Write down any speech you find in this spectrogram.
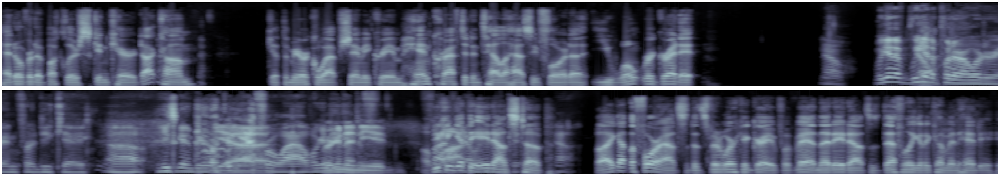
Head over to bucklerskincare.com. Get the Miracle WAP chamois cream, handcrafted in Tallahassee, Florida. You won't regret it. No. We gotta we No. gotta put our order in for DK. Uh, he's gonna be working Yeah. that for a while. We're gonna, We're gonna, going need, need a You can get the eight ounce tub. Yeah. Well, I got the four ounce and it's been working great, but man, that eight ounce is definitely going to come in handy.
